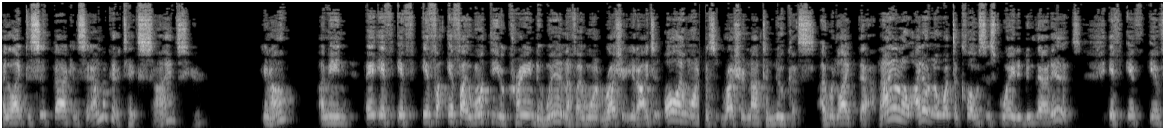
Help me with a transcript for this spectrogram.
I like to sit back and say, I'm not going to take sides here. You know, I mean, if, if, if, if I want the Ukraine to win, if I want Russia, you know, I just, all I want is Russia not to nuke us. I would like that. And I don't know, I don't know what the closest way to do that is. If, if, if,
